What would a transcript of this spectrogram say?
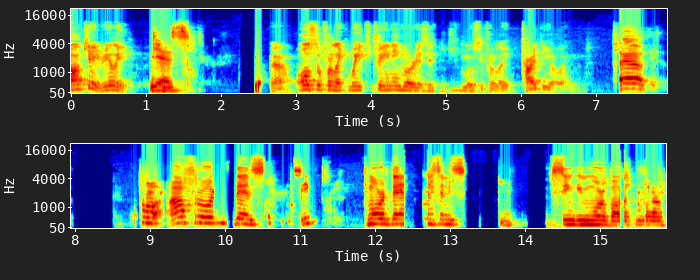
Okay, really? Yes. Yeah. Also for like weight training, or is it mostly for like cardio and? Uh, oh, Afro dance, more dance and it's singing more about love.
